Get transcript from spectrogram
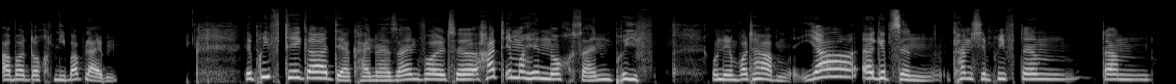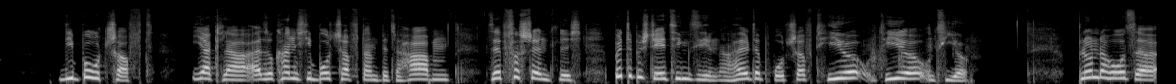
aber doch lieber bleiben. Der Briefträger, der keiner sein wollte, hat immerhin noch seinen Brief und den wollte haben. Ja, ergibt Sinn. Kann ich den Brief denn dann die Botschaft? Ja klar, also kann ich die Botschaft dann bitte haben? Selbstverständlich. Bitte bestätigen Sie den Erhalt der Botschaft hier und hier und hier. Plunderhose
